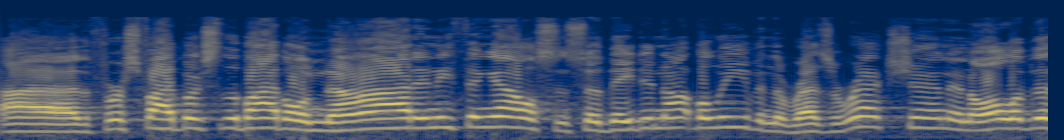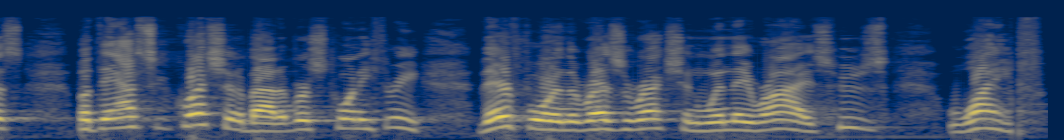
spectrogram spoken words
uh, the first five books of the Bible, not anything else. And so they did not believe in the resurrection and all of this. But they ask a question about it. Verse 23 Therefore, in the resurrection, when they rise, whose wife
